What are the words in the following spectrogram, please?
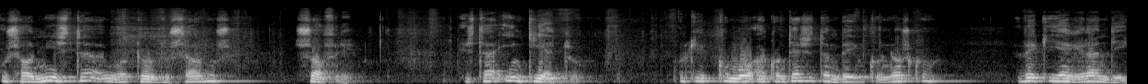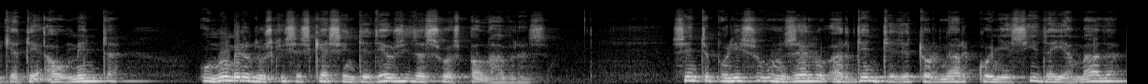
O salmista, o autor dos salmos, sofre, está inquieto porque, como acontece também conosco, vê que é grande e que até aumenta o número dos que se esquecem de Deus e das suas palavras. Sente por isso um zelo ardente de tornar conhecida e amada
